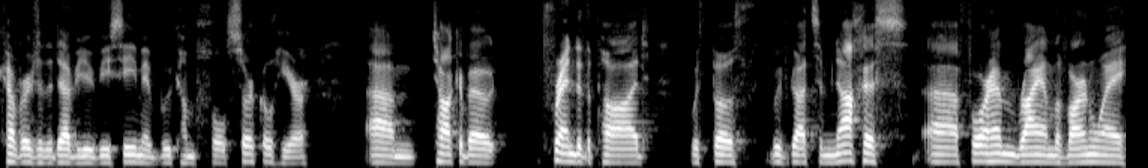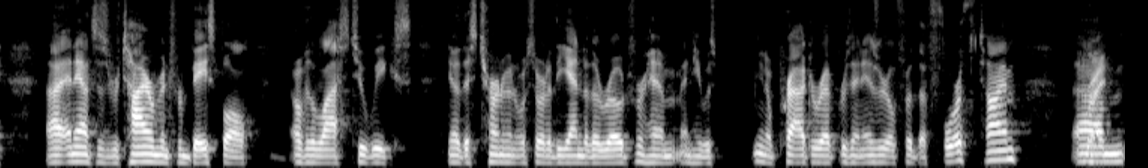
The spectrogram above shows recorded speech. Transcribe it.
coverage of the WBC, maybe we come full circle here. Um, talk about friend of the pod with both. We've got some nachas uh, for him. Ryan Lavarnway uh, announces retirement from baseball over the last two weeks. You know, this tournament was sort of the end of the road for him, and he was you know proud to represent Israel for the fourth time um, right.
